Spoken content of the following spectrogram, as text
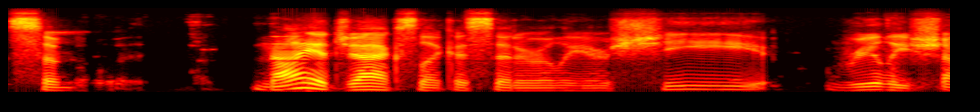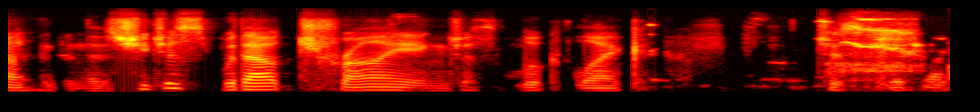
So Nia Jax, like I said earlier, she really shined in this. She just, without trying, just looked like just looked like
